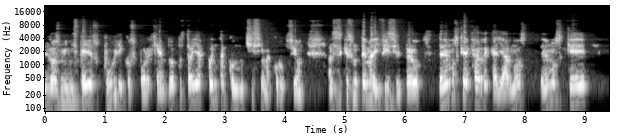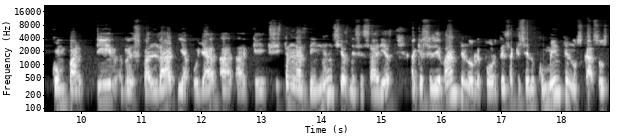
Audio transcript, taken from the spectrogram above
los ministerios públicos, por ejemplo, pues todavía cuentan con muchísima corrupción. Así es que es un tema difícil, pero tenemos que dejar de callarnos, tenemos que compartir, respaldar y apoyar a, que existan las denuncias necesarias, a que se levanten los reportes, a que se documenten los casos,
